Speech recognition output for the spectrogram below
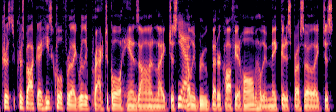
Chris Chris Baca, he's cool for like really practical, hands on, like just Yeah. help me brew better coffee at home, help me make good espresso, like just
